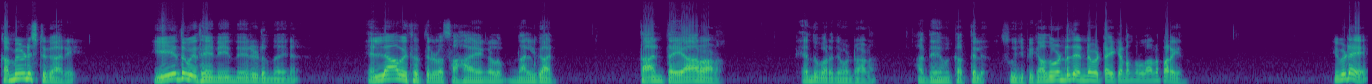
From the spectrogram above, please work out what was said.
കമ്മ്യൂണിസ്റ്റുകാരെ ഏതു വിധേനയും നേരിടുന്നതിന് എല്ലാവിധത്തിലുള്ള സഹായങ്ങളും നൽകാൻ താൻ തയ്യാറാണ് എന്ന് പറഞ്ഞുകൊണ്ടാണ് അദ്ദേഹം കത്തിൽ സൂചിപ്പിക്കും. അതുകൊണ്ട് എന്റെ വിട്ടയക്കണം എന്നുള്ളതാണ് പറയുന്നത്. ഇവിടെ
